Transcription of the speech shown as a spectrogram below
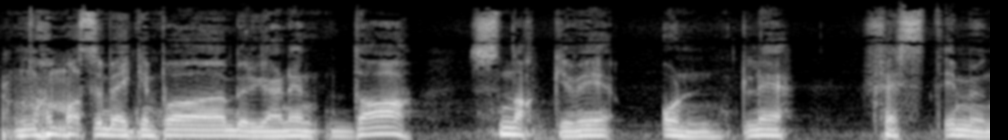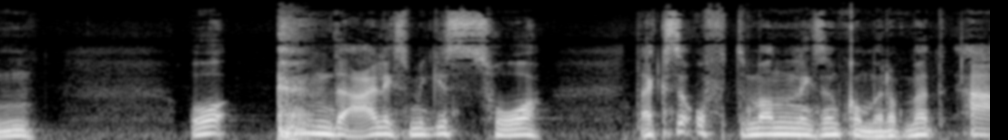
Du må ha masse bacon på burgeren din. Da snakker vi ordentlig fest i munnen. Og det er liksom ikke så Det er ikke så ofte man liksom kommer opp med at ja,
